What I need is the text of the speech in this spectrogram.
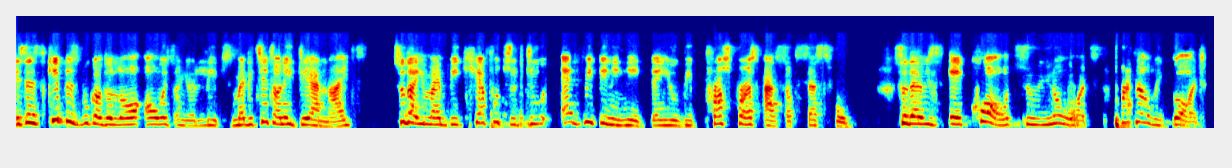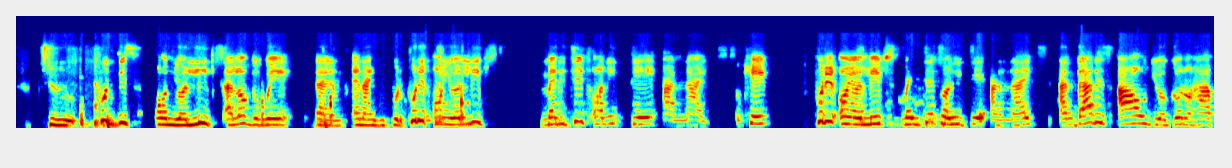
It says, Keep this book of the law always on your lips, meditate on it day and night, so that you might be careful to do everything in it, then you'll be prosperous and successful. So there is a call to, you know what, partner with God to put this on your lips. I love the way um, I put, put it on your lips, meditate on it day and night. Okay put it on your lips, meditate on it day and night, and that is how you're going to have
